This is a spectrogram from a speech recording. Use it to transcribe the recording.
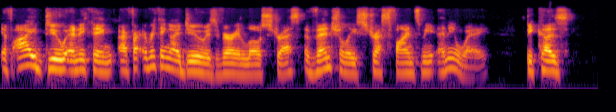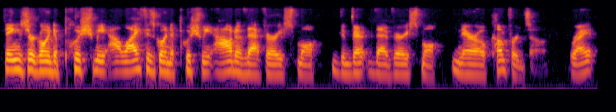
if I do anything, if everything I do is very low stress, eventually stress finds me anyway because things are going to push me out. Life is going to push me out of that very small, that very small, narrow comfort zone, right?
